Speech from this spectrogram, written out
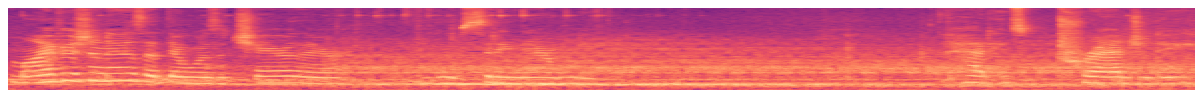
my vision is that there was a chair there, and he was sitting there when he had his tragedy.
